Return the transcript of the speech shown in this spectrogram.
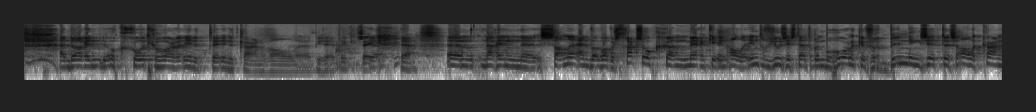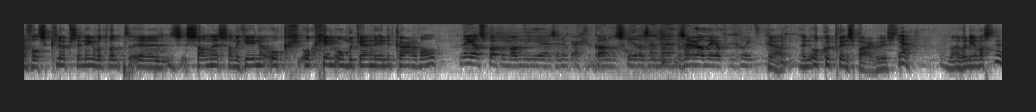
en daarin ook groot geworden in het, in het carnaval, uh, begreep ik. Zeker. Ja, ja. Um, naar in uh, Sanne. En wat we straks ook gaan merken in alle interviews... is dat er een behoorlijke verbinding zit tussen alle carnavalsclubs en dingen. Want, want uh, Sanne, Sannegene, ook, ook geen onbekende in het carnaval? Nee, als papa en mam die, zijn ook echt carnavalsspelers en daar zijn we wel mee opgegroeid. Ja, en ook het Prinspaar geweest? Ja. Wanneer was het?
